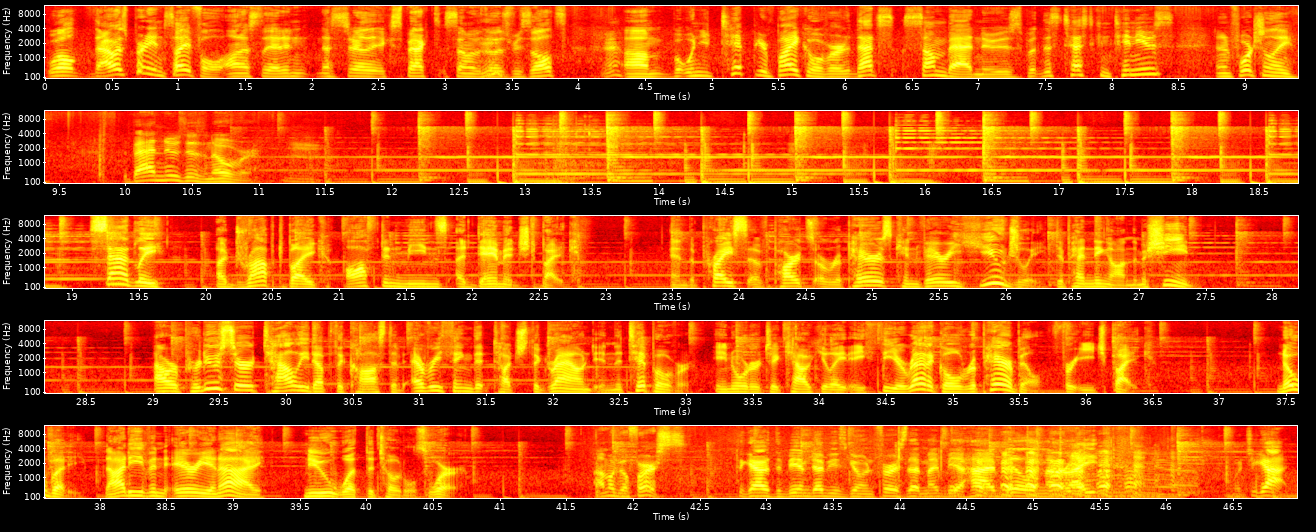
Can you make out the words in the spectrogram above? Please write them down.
Well, that was pretty insightful. Honestly, I didn't necessarily expect some of those results. Yeah. Um, but when you tip your bike over, that's some bad news. But this test continues, and unfortunately, the bad news isn't over. Sadly, a dropped bike often means a damaged bike, and the price of parts or repairs can vary hugely depending on the machine. Our producer tallied up the cost of everything that touched the ground in the tip over in order to calculate a theoretical repair bill for each bike. Nobody, not even Ari and I, knew what the totals were. I'm gonna go first. The guy with the BMW is going first. That might be a high bill, am I right? What you got?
